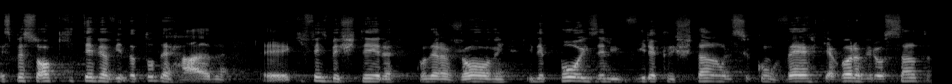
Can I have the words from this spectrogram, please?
esse pessoal que teve a vida toda errada, é, que fez besteira quando era jovem e depois ele vira cristão, ele se converte agora virou santo.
